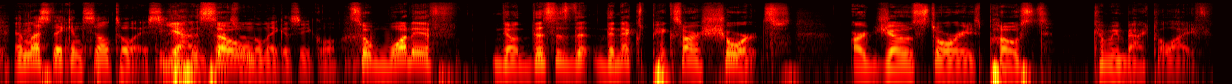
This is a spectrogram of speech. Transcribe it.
Unless they can sell toys. Yeah, that's so- when they'll make a sequel. so what if, you know, this is the, the next Pixar shorts are Joe's stories post coming back to life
